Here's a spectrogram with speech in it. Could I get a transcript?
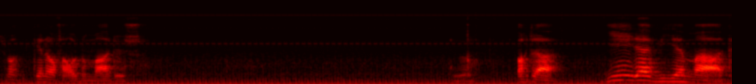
Ich mache gerne auf automatisch. Auch da. Jeder wie er mag.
